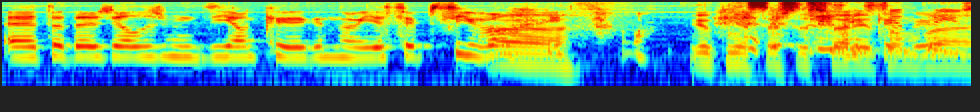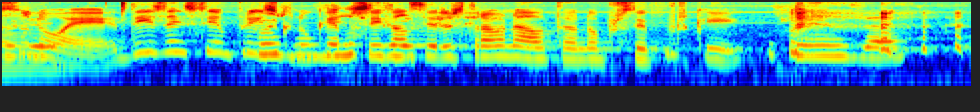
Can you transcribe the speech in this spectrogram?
eh, todas elas me diziam que não ia ser possível. Ah. Então, Eu conheço esta história Dizem tão sempre bem. isso, não é? Dizem sempre isso, que nunca é possível ser astronauta, eu não percebo porquê. sim, exato.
